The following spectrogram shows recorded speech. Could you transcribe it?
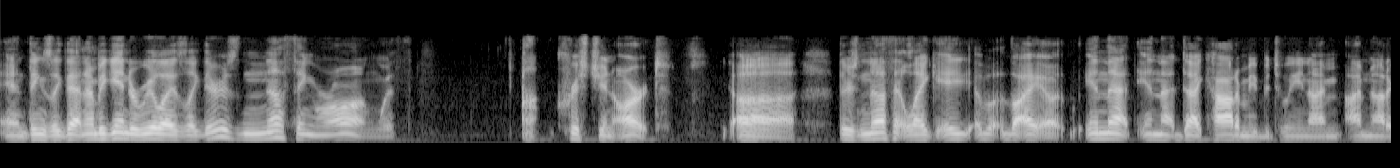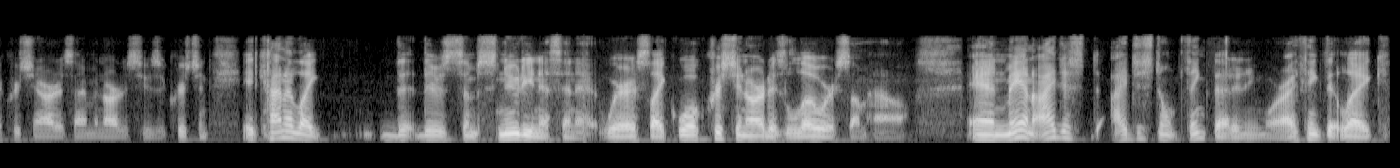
and things like that, and I began to realize like there is nothing wrong with uh, Christian art. Uh, there's nothing like a, uh, in that in that dichotomy between I'm I'm not a Christian artist, I'm an artist who's a Christian. It kind of like th- there's some snootiness in it where it's like well christian art is lower somehow and man i just i just don't think that anymore i think that like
